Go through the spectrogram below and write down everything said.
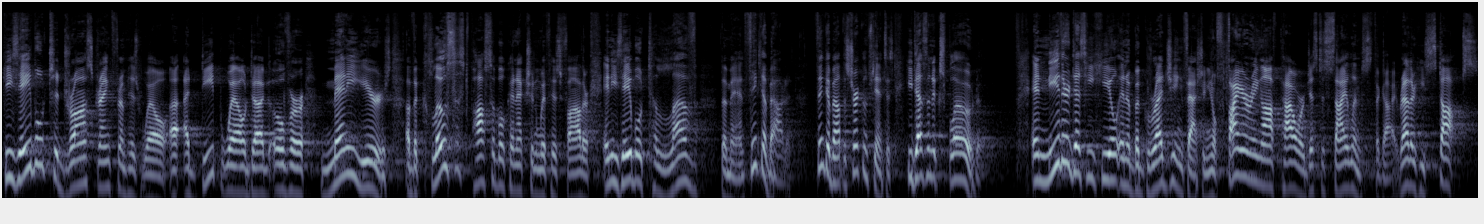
He's able to draw strength from his well, a, a, deep well dug over many years of the closest possible connection with his father, and he's able to love the man. Think about it. Think about the circumstances. He doesn't explode. And neither does he heal in a begrudging fashion, you know, firing off power just to silence the guy. Rather, he stops.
